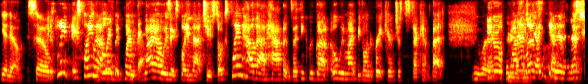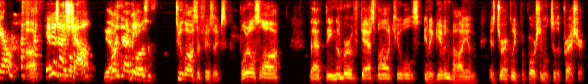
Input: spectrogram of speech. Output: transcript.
You know, so explain explain that a little bit too. I always explain that too. So explain how that happens. I think we've got. Oh, we might be going to break here in just a second, but you, wanna, you know, what, let's, yeah, in a nutshell. Uh, in a nutshell, yeah. what does that mean? Laws of, two laws of physics: Boyle's law that the number of gas molecules in a given volume is directly proportional to the pressure.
